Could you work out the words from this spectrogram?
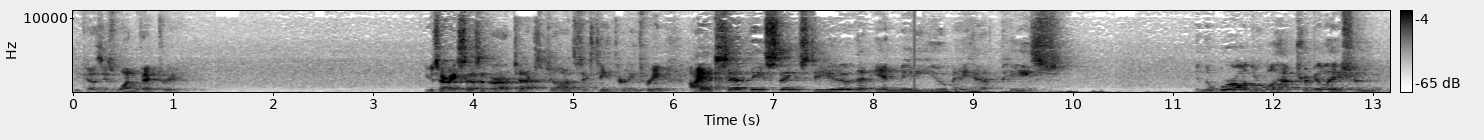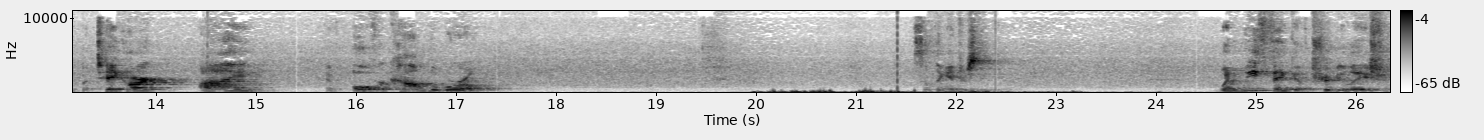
Because he's won victory. Here's how he says it in our text, John 16 33. I have said these things to you that in me you may have peace. In the world you will have tribulation, but take heart, I have overcome the world. Something interesting here. When we think of tribulation,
